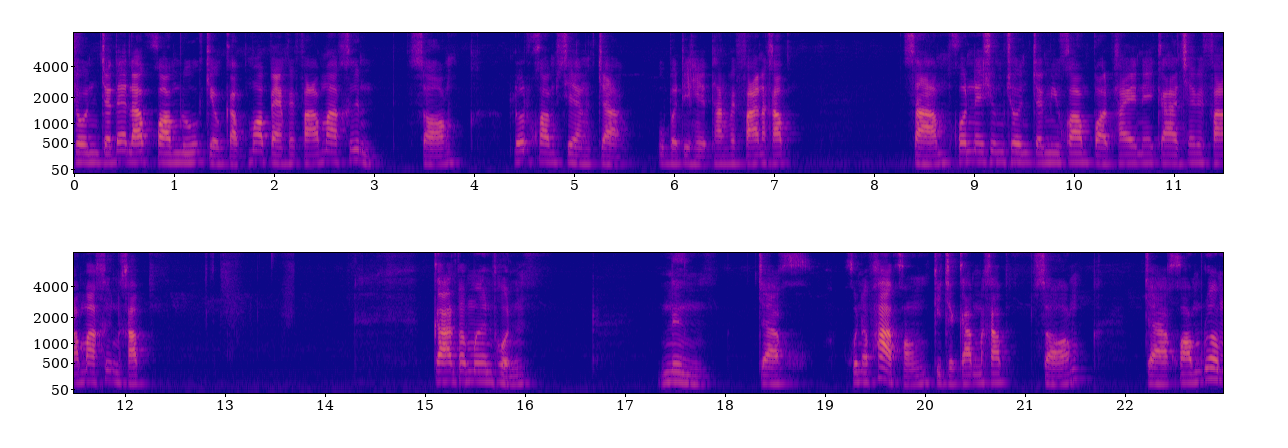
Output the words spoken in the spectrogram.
ชนจะได้รับความรู้เกี่ยวกับหม้อแปลงไฟฟ้ามากขึ้น 2. ลดความเสี่ยงจากอุบัติเหตุทางไฟฟ้านะครับ 3. คนในชุมชนจะมีความปลอดภัยในการใช้ไฟฟ้ามากขึ้นครับ การประเมินผล 1. จากคุณภาพของกิจกรรมนะครับ 2. จากความร่วม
